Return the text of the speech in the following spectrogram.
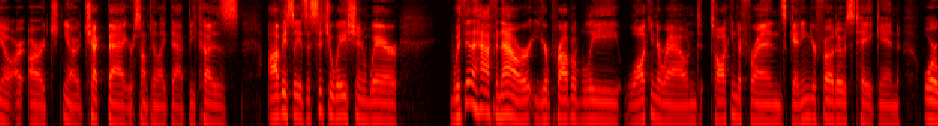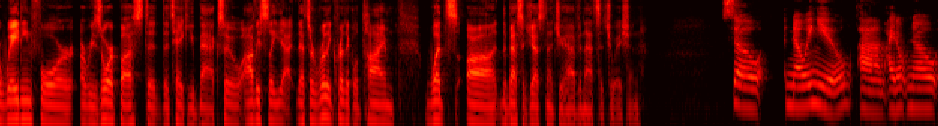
you know, our, our you know check bag or something like that? Because obviously, it's a situation where within a half an hour, you're probably walking around, talking to friends, getting your photos taken, or waiting for a resort bus to, to take you back. So obviously, that's a really critical time. What's uh, the best suggestion that you have in that situation? So knowing you, um, I don't know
